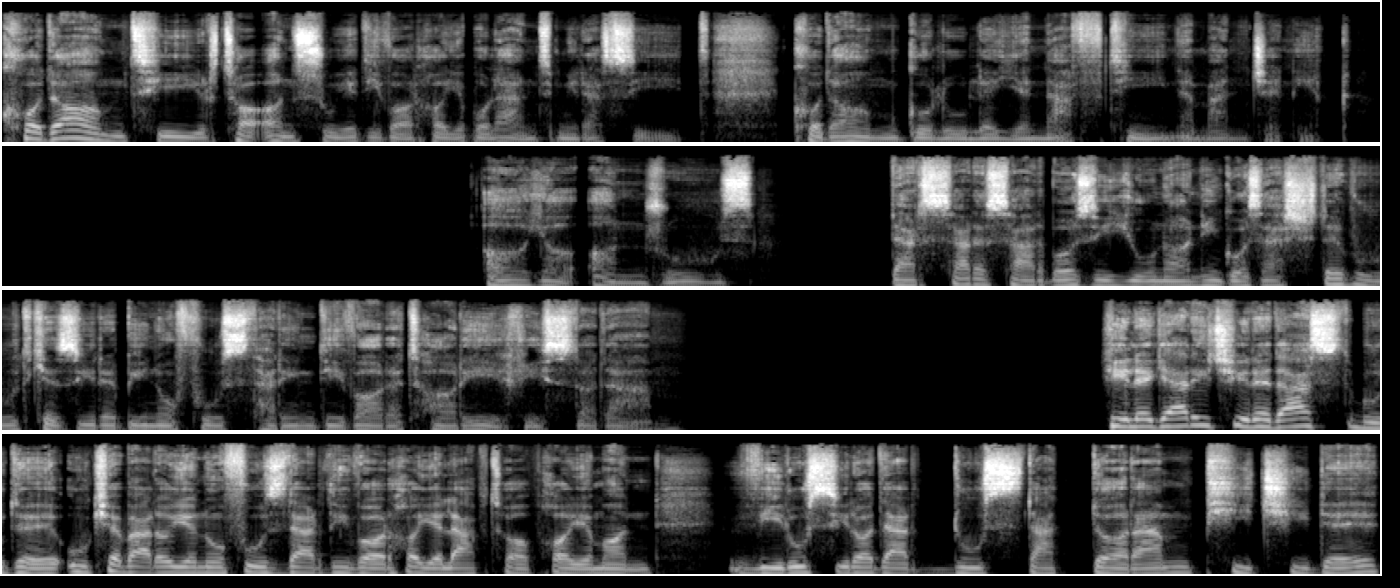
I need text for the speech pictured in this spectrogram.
کدام تیر تا آن سوی دیوارهای بلند می رسید کدام گلوله نفتین منجنیق آیا آن روز در سر سربازی یونانی گذشته بود که زیر ترین دیوار تاریخ ایستادم؟ هیلگری چیره دست بوده او که برای نفوذ در دیوارهای لپتاپ هایمان ویروسی را در دوستت دارم پیچیده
